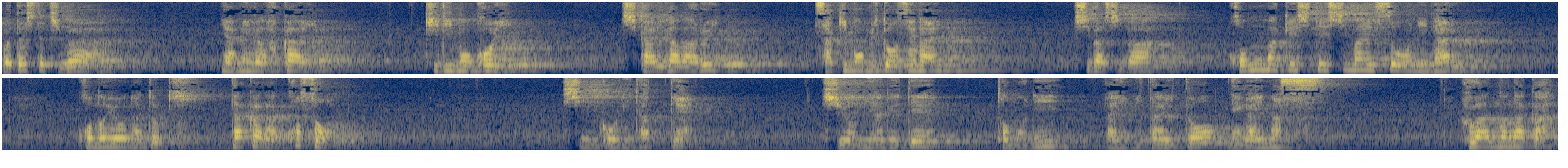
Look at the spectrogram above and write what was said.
私たちは闇が深い霧も濃い視界が悪い先も見通せない。しばしば根負けしてしまいそうになる。このような時だからこそ信仰に立って主を見上げて共に歩みたいと願います。不安の中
